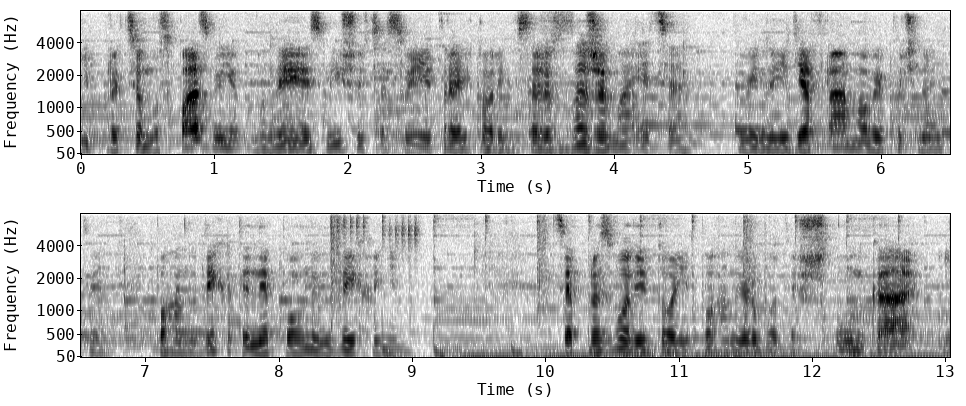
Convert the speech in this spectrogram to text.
І при цьому спазмі вони зміщуються своєю траєкторією. Все ж зажимається, відповідно, і діафрагма, ви починаєте погано дихати неповним диханням. Це призводить до і поганої роботи шлунка і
